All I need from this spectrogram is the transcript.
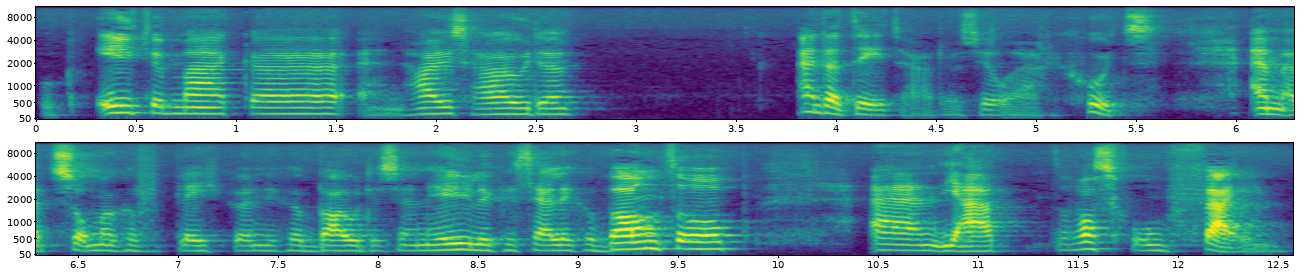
ook eten maken en huishouden. En dat deed haar dus heel erg goed. En met sommige verpleegkundigen bouwden ze een hele gezellige band op. En ja, dat was gewoon fijn.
